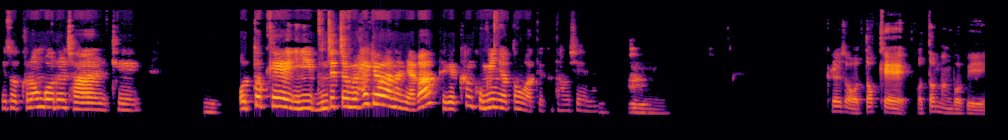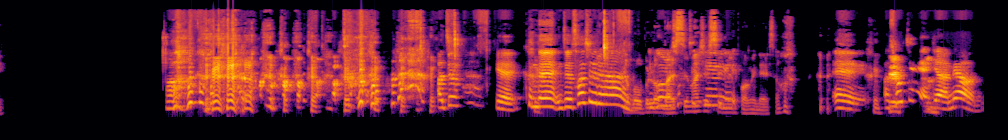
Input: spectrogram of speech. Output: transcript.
그래서 그런 거를 잘 이렇게 음. 어떻게 이 문제점을 해결하느냐가 되게 큰 고민이었던 것 같아요. 그 당시에는. 음. 음, 그래서 어떻게, 어떤 방법이, 아주 예. 근데 이제 사실은 뭐 물론 이걸 말씀하실 수 있는 솔직히 범위 내에서. 예. 아, 솔직히 얘기하면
